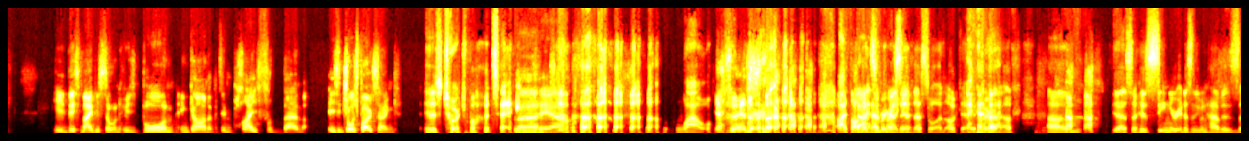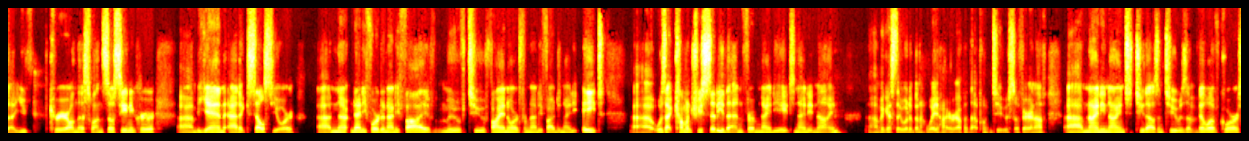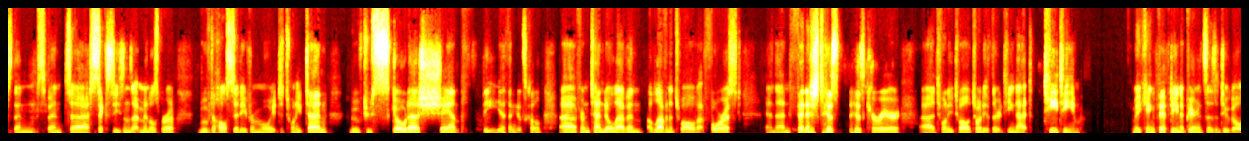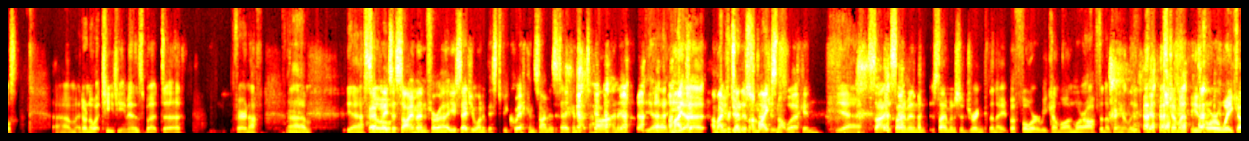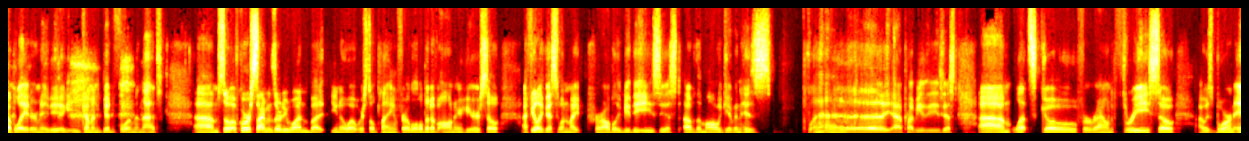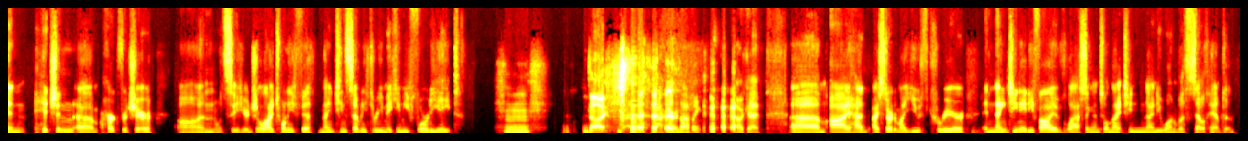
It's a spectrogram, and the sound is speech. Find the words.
he this may be someone who's born in Ghana but didn't play for them. Is it George Boateng? It is George Boateng. Bloody hell. wow. Yes, it is. I thought they're That's never going to get this one. Okay, fair enough. Um, yeah, so his senior, it doesn't even have his uh, youth career on this one. So senior career uh, began at Excelsior, uh, 94 to 95, moved to Feyenoord from 95 to 98, uh, was at Coventry City then from 98 to 99. Um, I guess they would have been way higher up at that point too. So fair enough. Um, 99 to 2002 was at Villa, of course. Then spent uh, six seasons at Middlesbrough. Moved to Hull City from 08 to 2010. Moved to Skoda Xanthi, I think it's called, uh, from 10 to 11, 11 to 12 at Forest, and then finished his his career uh, 2012 2013 at T Team, making 15 appearances and two goals. Um, I don't know what T Team is, but uh, fair enough. Um, yeah, Fair so play to Simon for uh, you said you wanted this to be quick, and Simon's taken that to heart. And yeah, he, I might, uh, I might pretend that my mic's not working. Yeah, si- Simon Simon should drink the night before we come on more often. Apparently, he's coming. He's or wake up later. Maybe he come in good form in that. Um, so of course Simon's already won, but you know what? We're still playing for a little bit of honor here. So I feel like this one might probably be the easiest of them all, given his. Uh, yeah, probably the easiest. Um, let's go for round three. So I was born in Hitchin, um, Hertfordshire on let's see here, July 25th, 1973, making me 48. Hmm. No. fair enough. Okay. Um, I had I started my youth career in 1985, lasting until 1991 with Southampton.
